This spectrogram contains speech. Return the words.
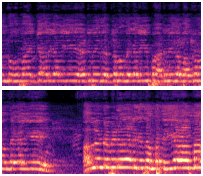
అల్లు భాగ్యాలు కలిగి ఏటి మీద ఎట్ల మంద కలిగి పాటి మీద బలమంద కలిగి. అల్లుండు బిడ్డ సంపతి ఇయ్యవమ్మా.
